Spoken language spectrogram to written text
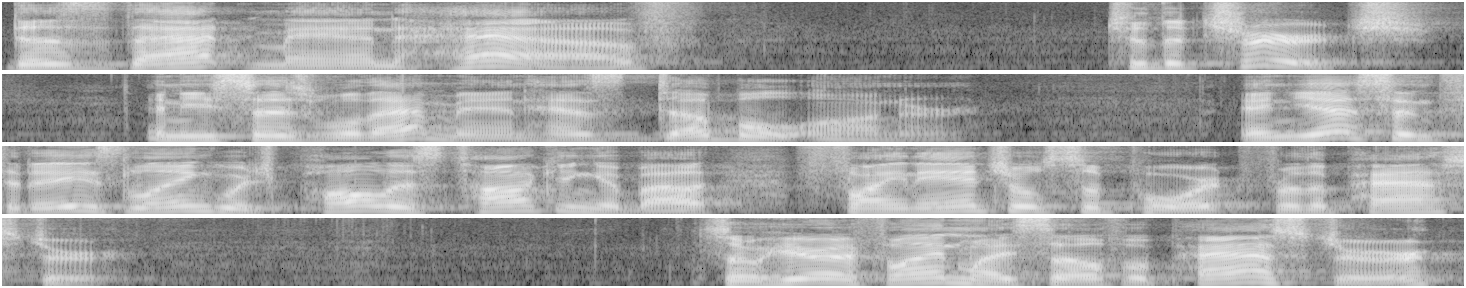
does that man have to the church? And he says, well, that man has double honor. And yes, in today's language, Paul is talking about financial support for the pastor. So here I find myself, a pastor,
